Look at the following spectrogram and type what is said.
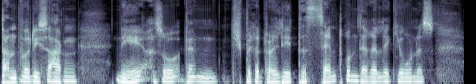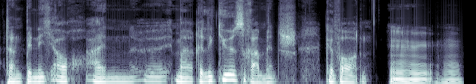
Dann würde ich sagen, nee, also wenn Spiritualität das Zentrum der Religion ist, dann bin ich auch ein äh, immer religiöserer Mensch geworden. Mhm, mhm.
